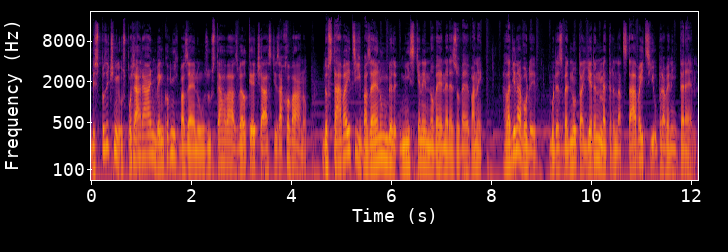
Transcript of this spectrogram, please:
Dispoziční uspořádání venkovních bazénů zůstává z velké části zachováno. Do stávajících bazénů byly umístěny nové nerezové vany. Hladina vody bude zvednuta 1 metr nad stávající upravený terén.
